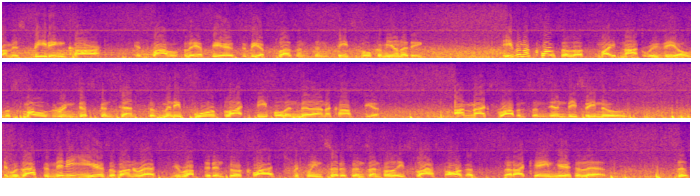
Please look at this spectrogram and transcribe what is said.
From his speeding car, it probably appears to be a pleasant and peaceful community. Even a closer look might not reveal the smoldering discontent of many poor black people in mid-Anacostia. I'm Max Robinson, NBC News. It was after many years of unrest erupted into a clash between citizens and police last August that I came here to live. This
